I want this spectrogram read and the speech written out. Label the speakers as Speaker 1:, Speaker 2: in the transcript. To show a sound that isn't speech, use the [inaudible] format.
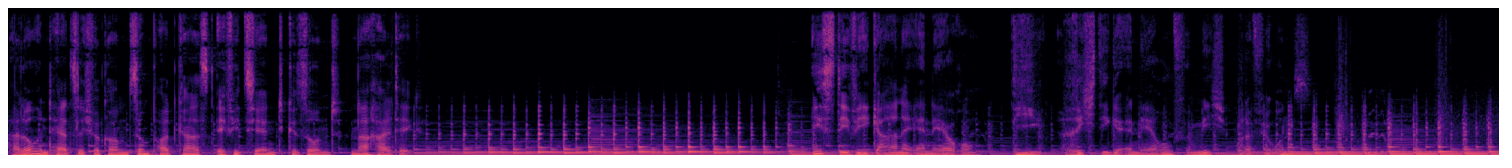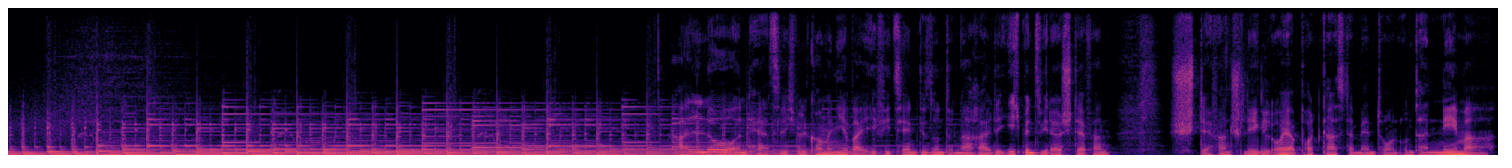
Speaker 1: Hallo und herzlich willkommen zum Podcast Effizient, Gesund, Nachhaltig. Ist die vegane Ernährung die richtige Ernährung für mich oder für uns? Hallo und herzlich willkommen hier bei Effizient, Gesund und Nachhaltig. Ich bin's wieder, Stefan. Stefan Schlegel, euer Podcaster, Mentor und Unternehmer.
